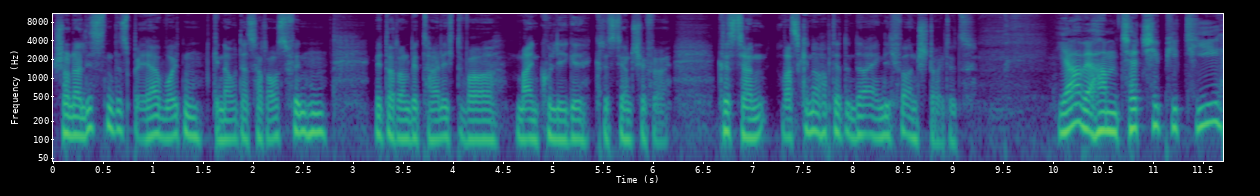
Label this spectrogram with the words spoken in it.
Journalisten des BR wollten genau das herausfinden. Mit daran beteiligt war mein Kollege Christian Schiffer. Christian, was genau habt ihr denn da eigentlich veranstaltet? Ja, wir haben ChatGPT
